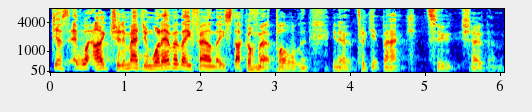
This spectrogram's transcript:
just eh, I should imagine whatever they found, they stuck on that pole and, you know, took it back to show them.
